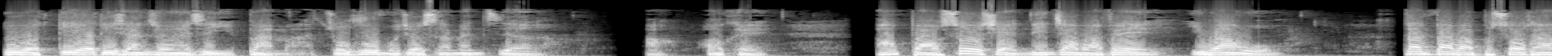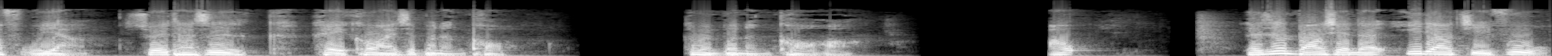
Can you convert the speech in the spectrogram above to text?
如果第二、第三顺位是一半嘛，祖父母就三分之二，好，OK，好，保寿险年缴保费一万五，但爸爸不受他抚养，所以他是可以扣还是不能扣？根本不能扣哈。人身保险的医疗给付、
